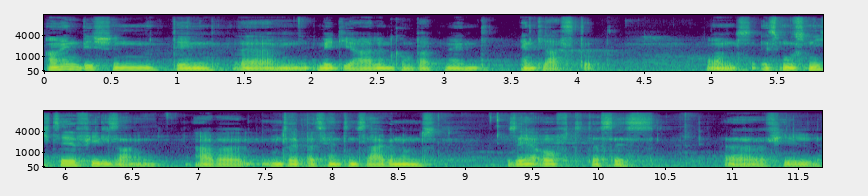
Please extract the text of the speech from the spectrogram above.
ein bisschen den ähm, medialen Kompartiment entlastet. Und es muss nicht sehr viel sein, aber unsere Patienten sagen uns sehr oft, dass es äh, viel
